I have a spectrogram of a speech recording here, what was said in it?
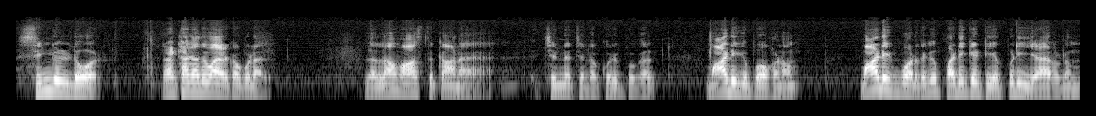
சிங்கிள் டோர் ரெட்டை கதவாக இருக்கக்கூடாது. இதெல்லாம் வாஸ்துக்கான சின்ன சின்ன குறிப்புகள். மாடிக்கு போகணும். மாடிக்கு போகிறதுக்கு படிக்கட்டு எப்படி ஏறணும்?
